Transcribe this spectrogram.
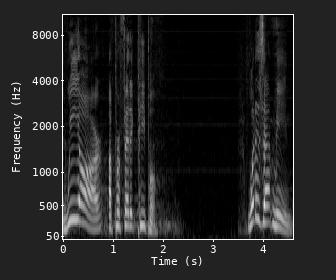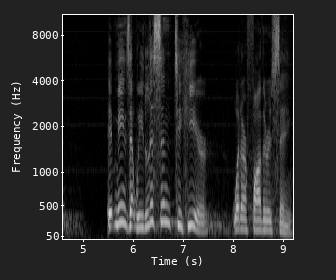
We are a prophetic people. What does that mean? It means that we listen to hear what our Father is saying.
